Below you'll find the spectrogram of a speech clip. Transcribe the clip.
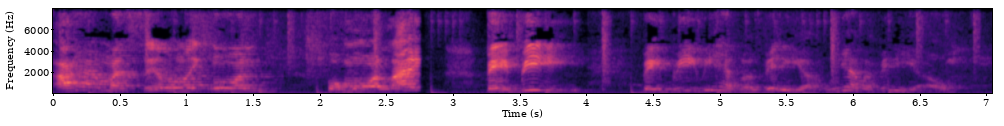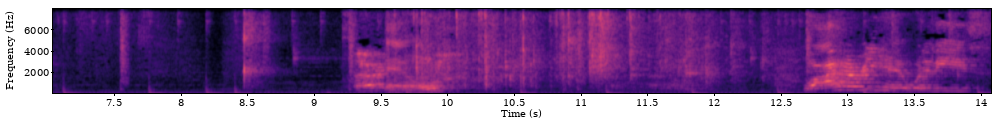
I have my ceiling light on for more light. Baby, baby, we have a video. We have a video. All right. Now, well, I already had one of these,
